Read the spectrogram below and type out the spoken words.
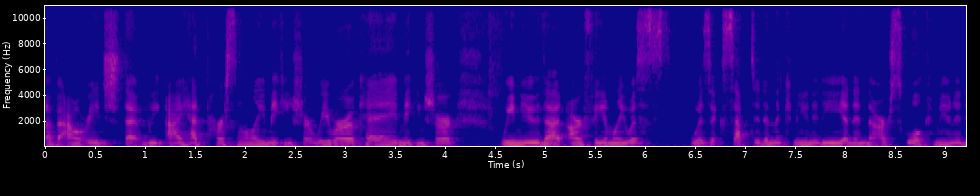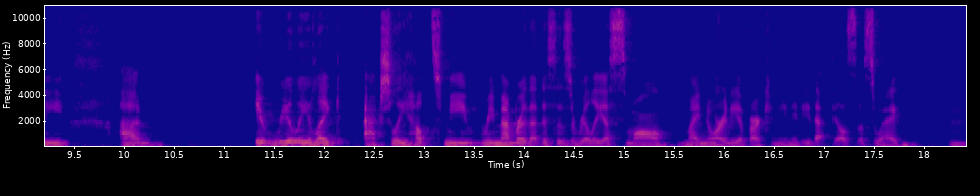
of outreach that we I had personally, making sure we were okay, making sure we knew that our family was was accepted in the community and in our school community. Um, it really like actually helped me remember that this is really a small minority of our community that feels this way. Mm-hmm.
